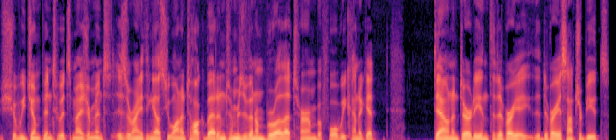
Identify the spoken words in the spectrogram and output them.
should we jump into its measurement? Is there anything else you want to talk about in terms of an umbrella term before we kind of get down and dirty into the very the various attributes?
